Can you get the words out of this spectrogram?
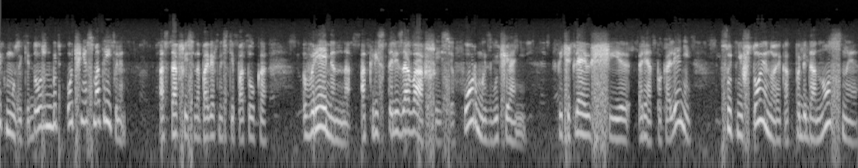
любви к музыке должен быть очень осмотрителен. Оставшиеся на поверхности потока временно окристаллизовавшиеся формы звучаний, впечатляющие ряд поколений, суть не что иное, как победоносные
